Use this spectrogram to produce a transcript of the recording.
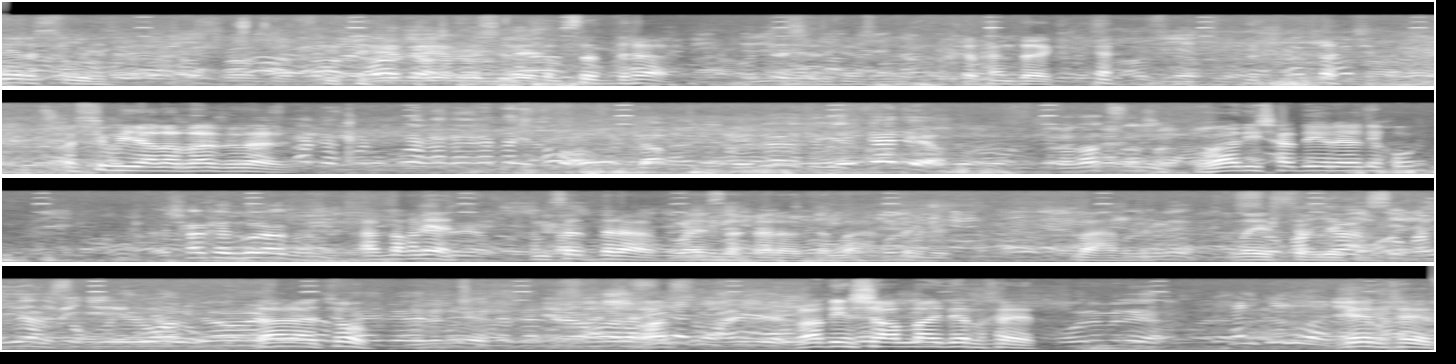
داير السويد. خمسة دراهم. كانت عندك؟ شوية على الراجل هذا. وهذه شحال دايرة هذه خويا؟ شحال كتقول عبد الغني؟ عبد الغني خمسة دراهم. الله يسخر هذا الله يحفظك. الله يحفظك. الله يستر لك السوق عيان السوق ما داير والو. لا لا شوف. غادي إن شاء الله يدير الخير. خير الخير.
